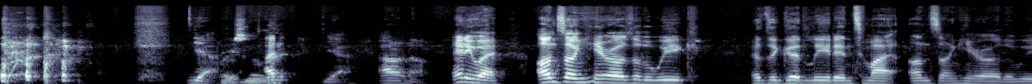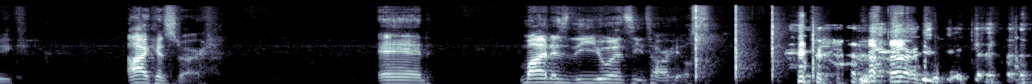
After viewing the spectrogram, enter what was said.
Yeah. Personally, I, yeah, I don't know. Anyway, unsung heroes of the week. It's a good lead into my unsung hero of the week. I can start. And mine is the UNC Tar Heels.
